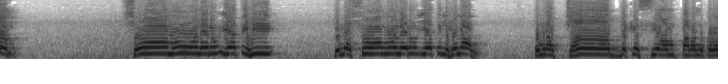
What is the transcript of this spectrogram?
আম সুমুনের ইয়াতিহি কিংবা সুমুনের ইয়াতিল হিলাল, তোমরা চাঁদ দেখে সিয়াম পালন করো,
